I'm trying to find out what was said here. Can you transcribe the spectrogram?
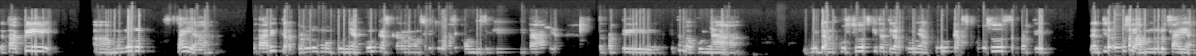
tetapi uh, menurut saya petani tidak perlu mempunyai kulkas karena memang situasi kondisi kita ya seperti kita nggak punya gudang khusus, kita tidak punya kulkas khusus seperti dan tidak usah menurut saya.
